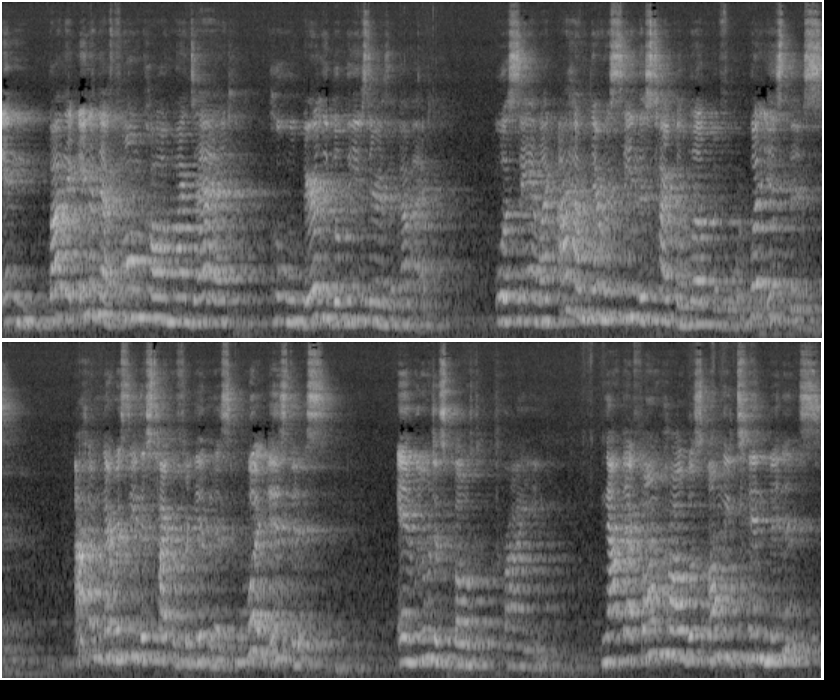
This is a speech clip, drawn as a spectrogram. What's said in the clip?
And by the end of that phone call, my dad, who barely believes there is a God, was saying, like, I have never seen this type of love before. What is this? I have never seen this type of forgiveness. What is this? And we were just both crying. Now, that phone call was only 10 minutes,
